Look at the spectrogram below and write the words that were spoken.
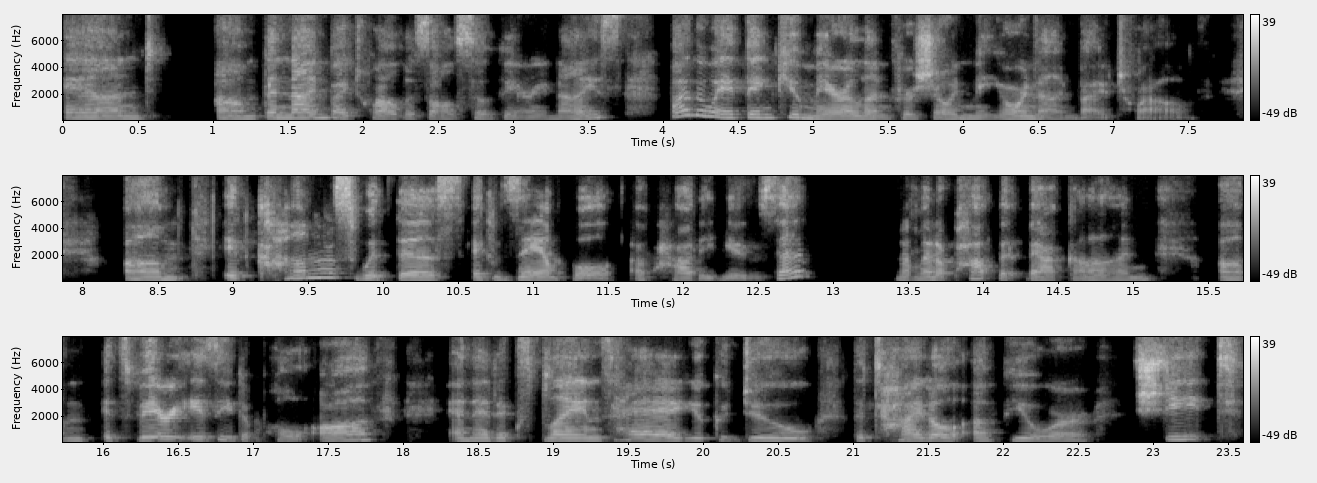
And um, the 9 by 12 is also very nice. By the way, thank you, Marilyn, for showing me your 9 by 12. Um, it comes with this example of how to use it. And I'm going to pop it back on. Um, it's very easy to pull off, and it explains hey, you could do the title of your sheet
